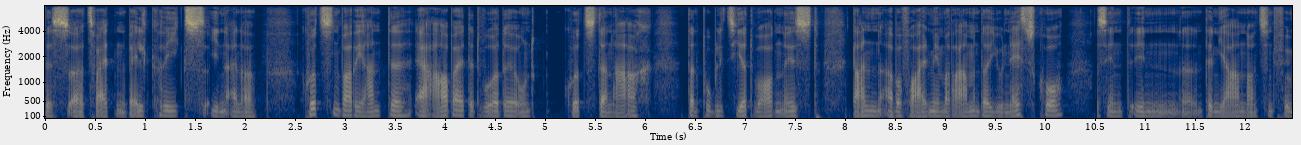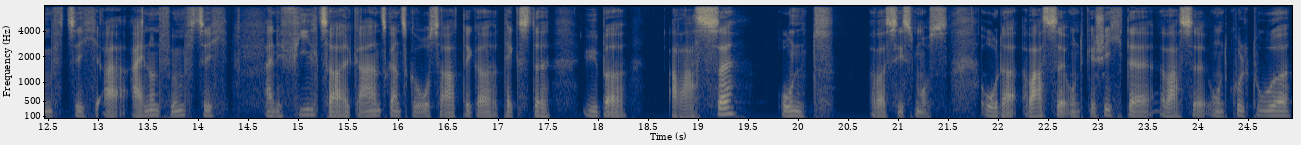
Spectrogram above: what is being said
des äh, Zweiten Weltkriegs in einer kurzen Variante erarbeitet wurde und kurz danach dann publiziert worden ist. Dann aber vor allem im Rahmen der UNESCO sind in äh, den Jahren 1950, äh, 51 eine Vielzahl ganz, ganz großartiger Texte über Rasse und Rassismus oder Rasse und Geschichte, Rasse und Kultur,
